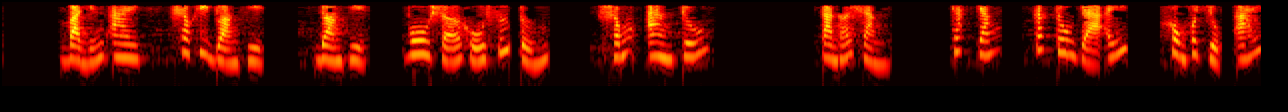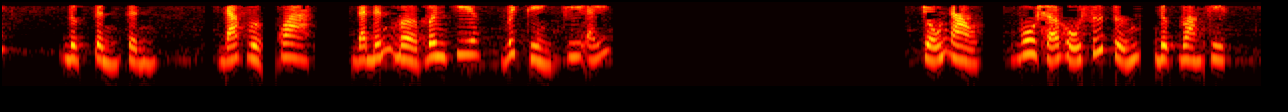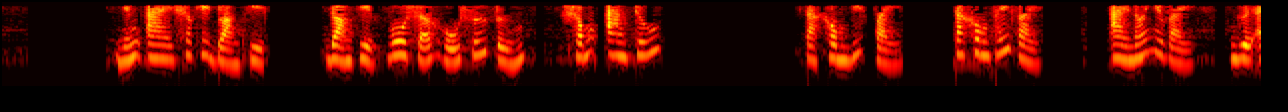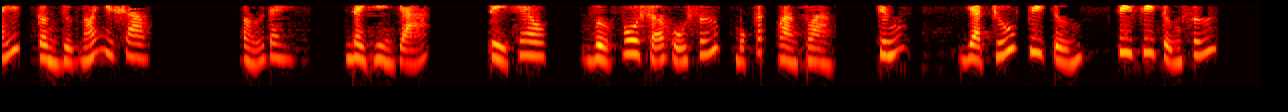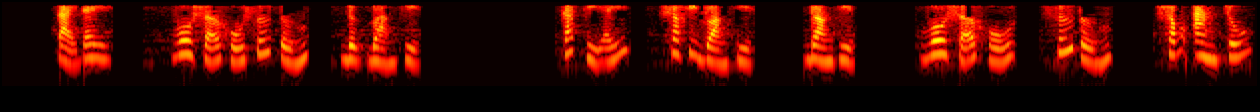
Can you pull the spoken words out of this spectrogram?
và những ai sau khi đoàn diệt, đoàn diệt vô sở hữu xứ tưởng, sống an trú. Ta nói rằng, chắc chắn các tôn giả ấy không có dục ái, được tình tịnh, đã vượt qua, đã đến bờ bên kia với thiền chi ấy. Chỗ nào vô sở hữu xứ tưởng được đoàn diệt? Những ai sau khi đoàn diệt, đoàn diệt vô sở hữu xứ tưởng, sống an trú. Ta không biết vậy, ta không thấy vậy. Ai nói như vậy, người ấy cần được nói như sao? Ở đây, này hiền giả, tỳ kheo vượt vô sở hữu xứ một cách hoàn toàn, chứng và trú phi tưởng, phi phi tưởng xứ. Tại đây, vô sở hữu xứ tưởng được đoạn diệt. Các gì ấy, sau khi đoạn diệt, đoạn diệt, vô sở hữu xứ tưởng, sống an trú.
